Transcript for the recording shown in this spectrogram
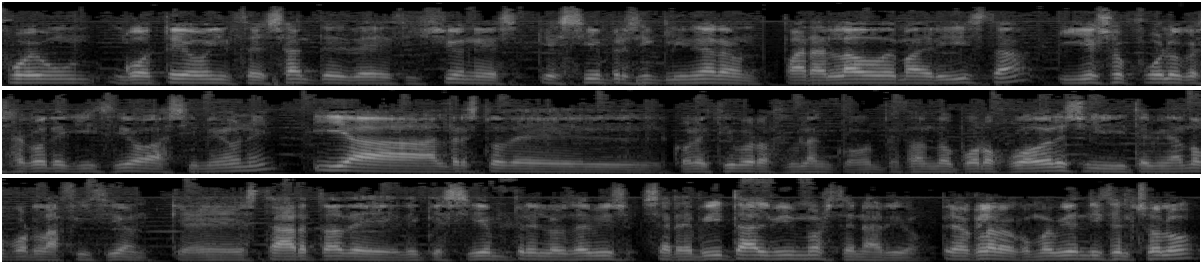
fue un goteo incesante de decisiones que siempre se inclinaron para el lado de madridista y eso fue lo que sacó de quicio a Simeone y al resto del colectivo rojiblanco, empezando por los jugadores y terminando por la afición, que está harta de, de que siempre en los derbis se repita el mismo escenario. Pero claro, como bien dice el Cholo,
